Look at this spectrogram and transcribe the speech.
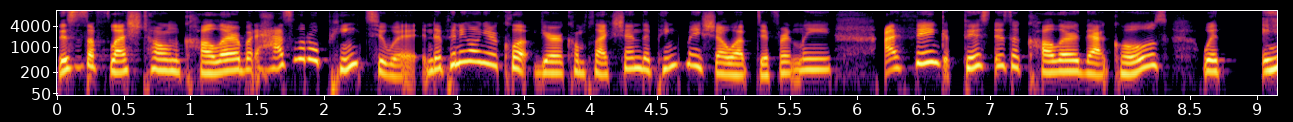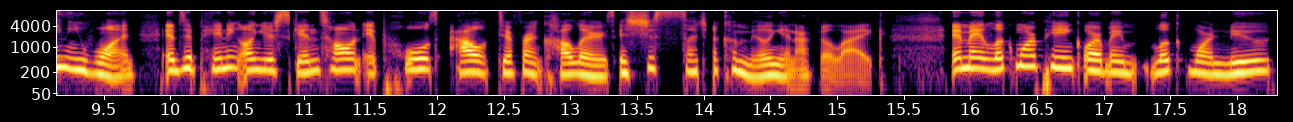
This is a flesh tone color, but it has a little pink to it. And depending on your cl- your complexion, the pink may show up differently. I think this is a color that goes with anyone. And depending on your skin tone, it pulls out different colors. It's just such a chameleon, I feel like. It may look more pink or it may look more nude.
